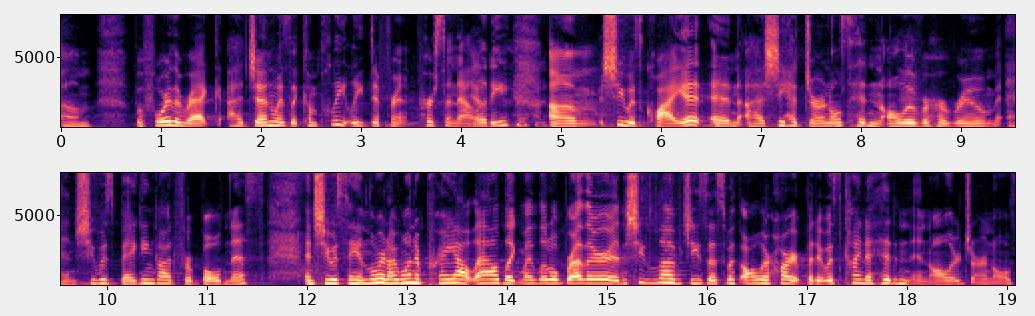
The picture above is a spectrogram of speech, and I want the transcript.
Um, before the wreck, uh, Jen was a completely different personality. Yep. um, she was quiet and uh, she had journals hidden all over her room. And she was begging God for boldness. And she was saying, Lord, I want to pray out loud like my little brother. And she loved Jesus with all her heart, but it was kind of hidden in all her journals.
